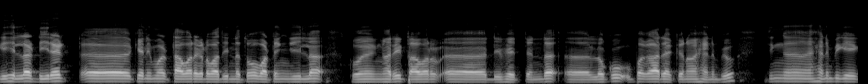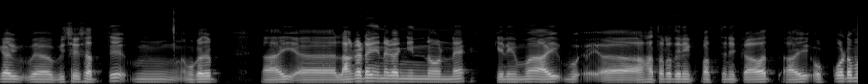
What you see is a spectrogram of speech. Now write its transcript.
ගිහිල්ලා ඩිරෙක්ට් කෙනෙම ටවර් එකට වදින්න නැතුව වටෙන් ගිහිල්ලා කොහෙන් හරි ටවර් ඩිෆෙක්ට් වෙන්න ලොකු උපකාරයක් වෙනවා හැනබියෝ. ඉතින් හැනබිගේ එකයි විශේෂත්වය. මොකද ආයි ළඟට එනකං ඉන්න ඕන්න කෙලින්ම අයි හතර දෙනෙක් පත් දෙනෙක්කාවත් අයි ඔක්කෝටම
